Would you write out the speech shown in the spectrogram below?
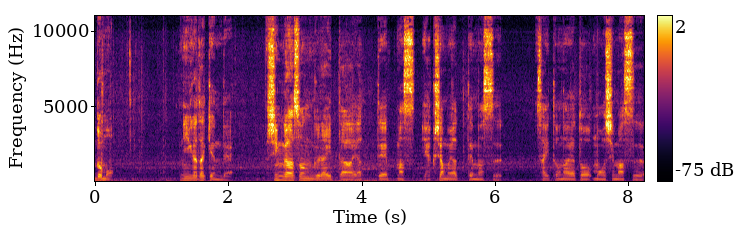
どうも。新潟県でシンガーソングライターやってます。役者もやってます。斉藤直也と申します。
